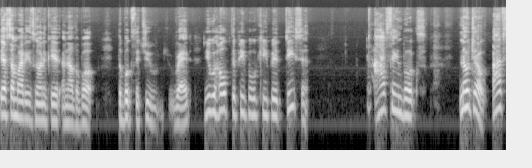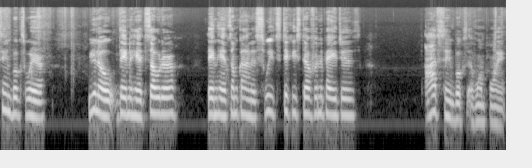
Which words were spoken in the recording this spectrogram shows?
yeah, somebody's gonna get another book. The book that you read, you would hope that people would keep it decent. I've seen books, no joke, I've seen books where, you know, they didn't had soda, they had some kind of sweet, sticky stuff in the pages. I've seen books at one point,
